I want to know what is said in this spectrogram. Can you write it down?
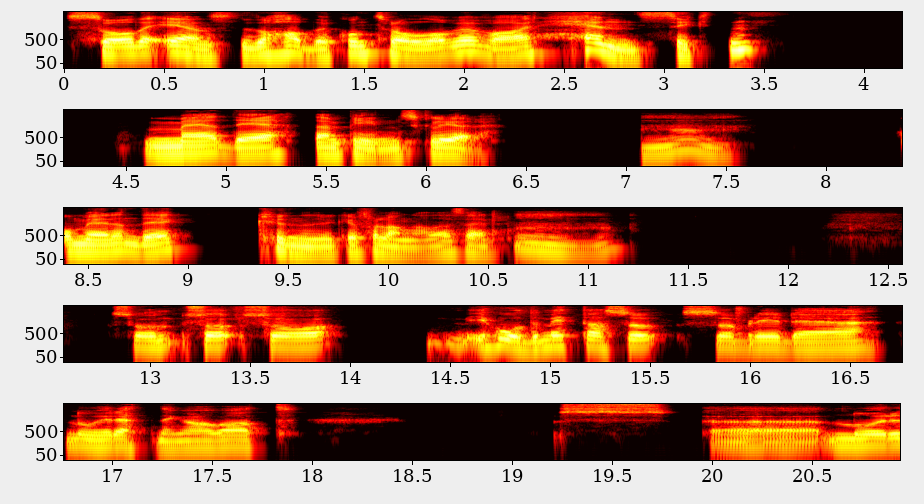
Så det eneste du hadde kontroll over, var hensikten med det den pilen skulle gjøre. Mm. Og mer enn det kunne du ikke forlange av deg selv. Mm. Så, så, så i hodet mitt da, så, så blir det noe i retning av at eh, når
